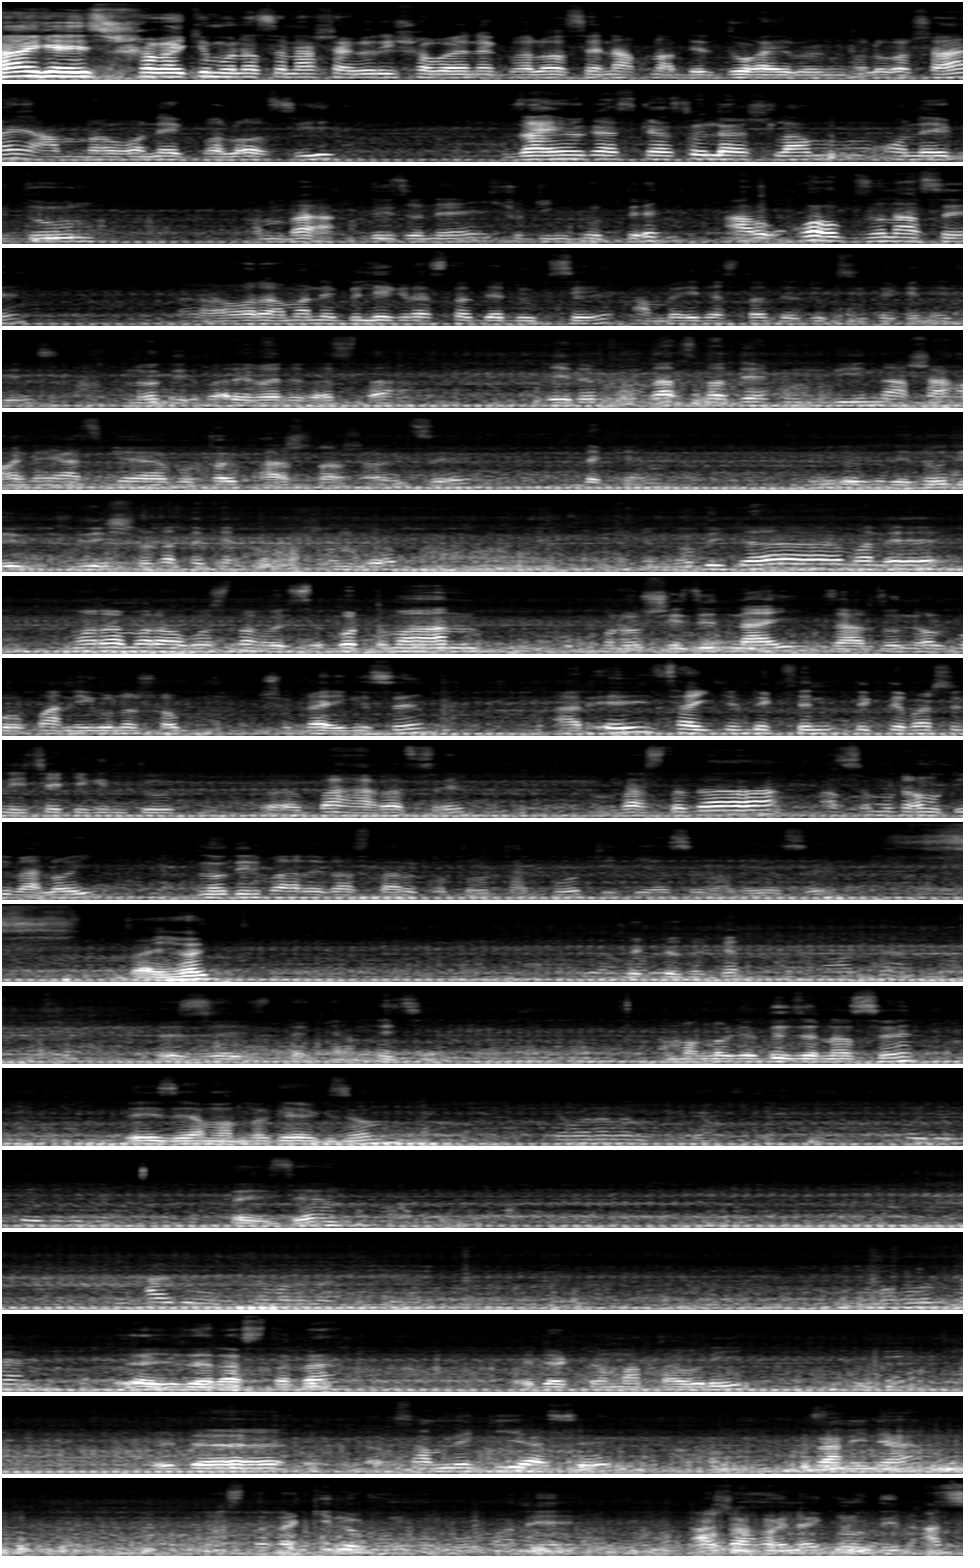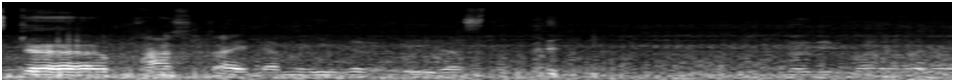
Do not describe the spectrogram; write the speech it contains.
Hi guys সবাই কেমন আছেন? আশা করি সবাই অনেক ভালো আছেন। আপনাদের দোয়া এবং ভালোবাসায় আমরা অনেক ভালো আছি। যাই হোক, আজকে চলে আসলাম অনেক দূর। আমরা দুইজনে শুটিং করতে। আরও কয়েকজন আছে। ওরা মানে ব্লেক রাস্তা দিয়ে ঢুকছে। আমরা এই রাস্তা দিয়ে ঢুকছি, দেখেন এই যে নদীর পারে পারে রাস্তা। এরকম রাস্তা দিয়ে কোনদিন আসা হয় নাই। আজকে কোথায় ফার্স্ট আসা হয়েছে। দেখেন। নদীর দৃশ্যটা দেখেন, খুব সুন্দর। নদীটা মানে মরা মরা অবস্থা হয়েছে। বর্তমান কোনো সিজন নাই, যার জন্য অল্প পানিগুলো সব শুকাই গেছে। আর এই সাইডে দেখছেন, দেখতে পাচ্ছেন এই সাইডে কিন্তু পাহাড় আছে। রাস্তাটা আছে মোটামুটি ভালোই। নদীর পাহাড়ের রাস্তা আর কত থাকব, ঠিকই আছে, ভালোই আছে। যাই হোক, দেখতে এই যে আমার লগে দুইজন আছে, এই যে আমার লগে একজন। এই যে এই যে রাস্তাটা, এটা একটা মাথাউরি এটা সামনে কি আছে জানি না। রাস্তাটা কীরকম হব মানে আসা হয় নাই কোনোদিন আজকে ফার্স্ট আইলাম এই এই রাস্তাতে নদীর পাড়ে পাড়ে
